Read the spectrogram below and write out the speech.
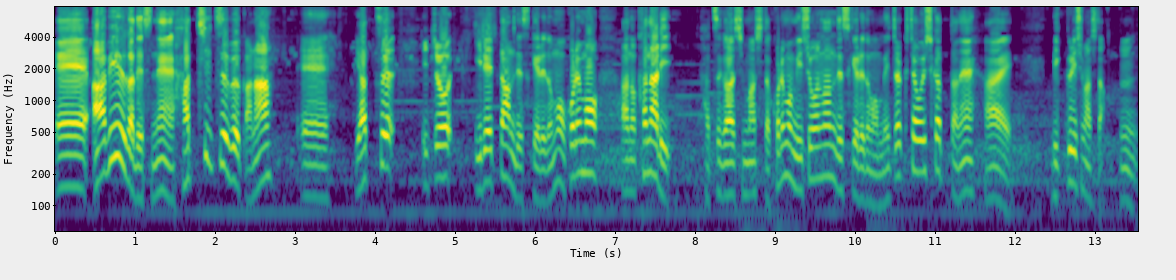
えー、アビューがですね、8粒かな。えー、8つ一応入れたんですけれども、これもあのかなり発芽しました。これも未生なんですけれども、めちゃくちゃ美味しかったね。はい。びっくりしました。うん。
